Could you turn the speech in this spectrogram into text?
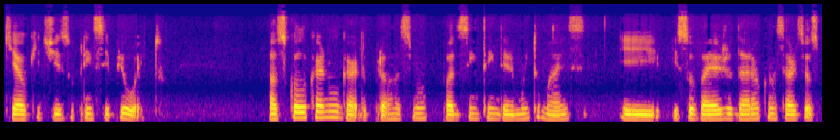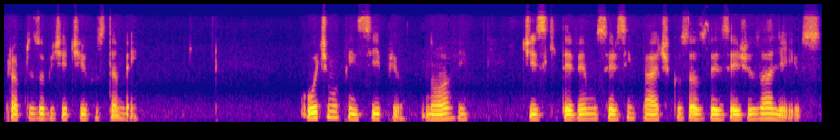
que é o que diz o princípio 8. Ao se colocar no lugar do próximo, pode-se entender muito mais e isso vai ajudar a alcançar seus próprios objetivos também. O último princípio, 9, diz que devemos ser simpáticos aos desejos alheios.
